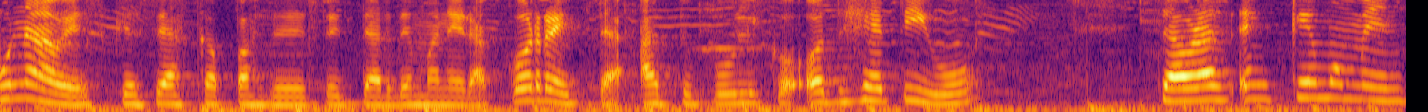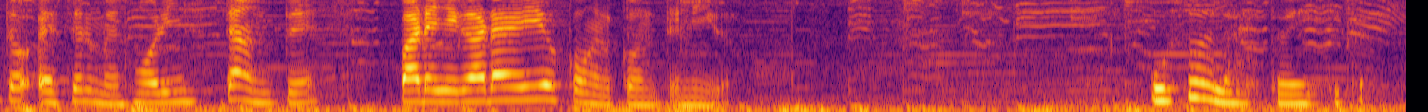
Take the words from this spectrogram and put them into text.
Una vez que seas capaz de detectar de manera correcta a tu público objetivo, sabrás en qué momento es el mejor instante para llegar a ellos con el contenido. Uso de las estadísticas.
